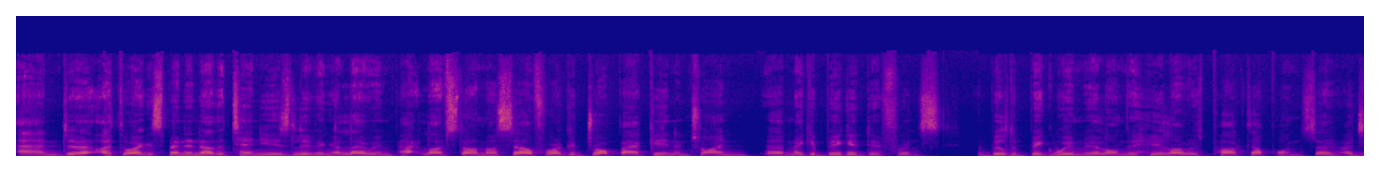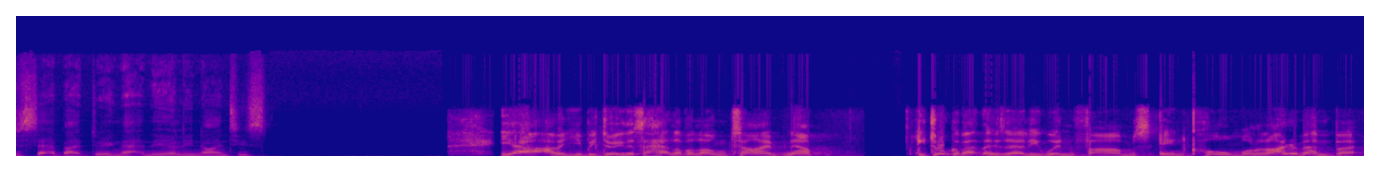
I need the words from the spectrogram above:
and uh, I thought I could spend another 10 years living a low impact lifestyle myself, or I could drop back in and try and uh, make a bigger difference and build a big windmill on the hill I was parked up on. So I just set about doing that in the early 90s. Yeah, I mean, you've been doing this a hell of a long time. Now, you talk about those early wind farms in Cornwall, and I remember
